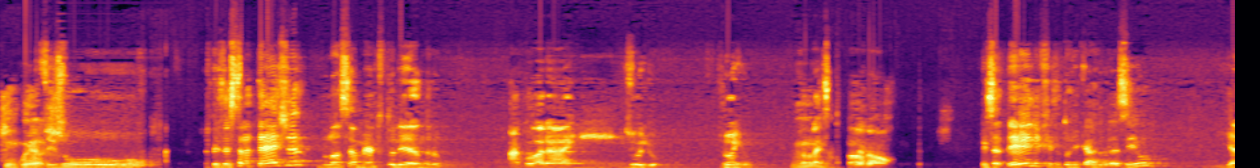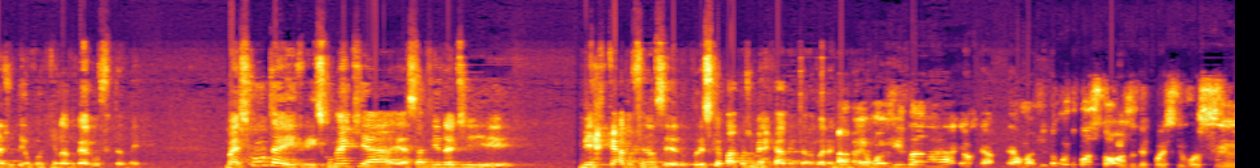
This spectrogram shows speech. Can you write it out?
Sim, Eu conheço. fiz, o... eu fiz a estratégia do lançamento do Leandro agora em julho. Junho. Tava lá em São Hum, Paulo. legal. Fiz a dele, fiz a do Ricardo Brasil e ajudei um pouquinho lá do Garuf também. Mas conta aí, Cris, como é que é essa vida de mercado financeiro? Por isso que é papo de mercado, então. Agora. Ah, é uma vida é, é uma vida muito gostosa. Depois que você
